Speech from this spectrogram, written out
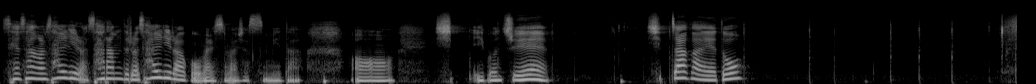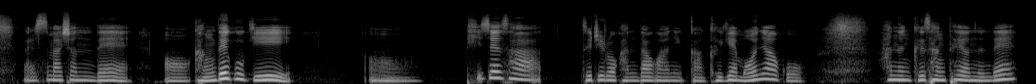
세상을 살리라 사람들을 살리라고 말씀하셨습니다. 어, 십- 이번 주에 십자가에도 말씀하셨는데 어, 강대국이 어, 피제사 드리러 간다고 하니까 그게 뭐냐고 하는 그 상태였는데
